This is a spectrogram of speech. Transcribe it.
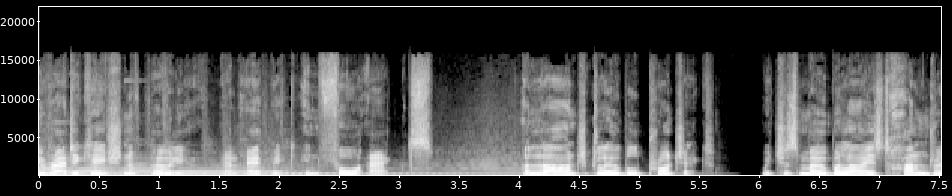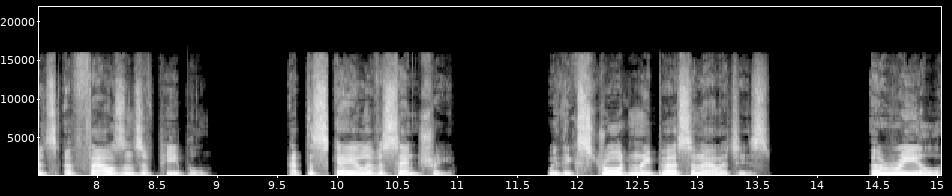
Eradication of Polio, an epic in four acts. A large global project which has mobilized hundreds of thousands of people at the scale of a century with extraordinary personalities. A real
